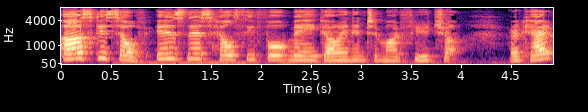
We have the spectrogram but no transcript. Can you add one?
Ask yourself, is this healthy for me going into my future? Okay?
